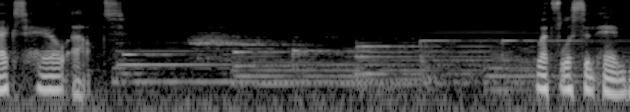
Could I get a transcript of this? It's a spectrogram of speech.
Exhale out. Let's listen in.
